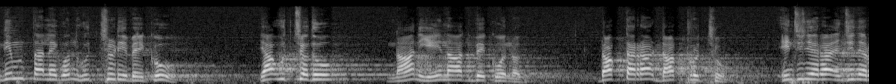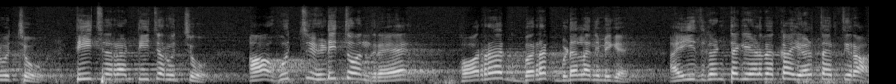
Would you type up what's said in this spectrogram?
ನಿಮ್ಮ ತಲೆಗೊಂದು ಹುಚ್ಚಿಡಿಬೇಕು ಯಾವ ಹುಚ್ಚದು? ನಾನು ಏನಾಗಬೇಕು ಅನ್ನೋದು. ಡಾಕ್ಟರ, ಡಾಕ್ಟ್ರ್ ಹುಚ್ಚು. ಇಂಜಿನಿಯರ, ಇಂಜಿನಿಯರ್ ಹುಚ್ಚು. ಟೀಚರ, ಟೀಚರ್ ಹುಚ್ಚು. ಆ ಹುಚ್ಚು ಹಿಡಿತು ಅಂದರೆ ಹೊರಗೆ ಬರಕ್ಕೆ ಬಿಡಲ್ಲ ನಿಮಗೆ. ಐದು ಗಂಟೆಗೆ ಹೇಳ್ಬೇಕಾ ಹೇಳ್ತಾ ಇರ್ತೀರಾ?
